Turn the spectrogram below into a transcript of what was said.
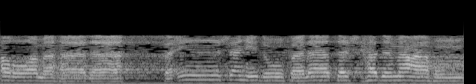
حرم هذا فإن شهدوا فلا تشهد معهم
